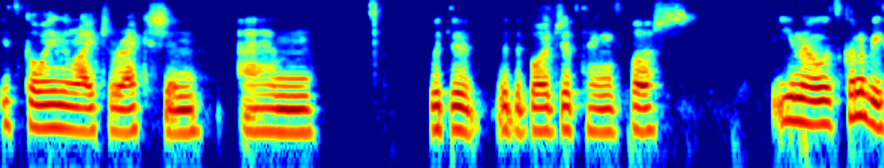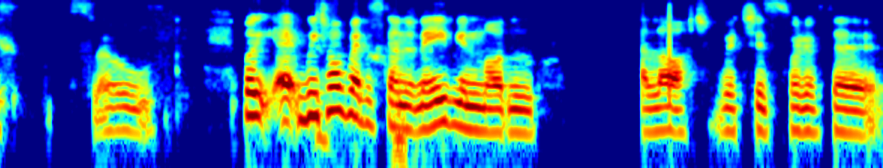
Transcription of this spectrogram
it's going the right direction. Um, with the with the budget things, but you know, it's going to be slow. But uh, we talk about the Scandinavian model a lot, which is sort of the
